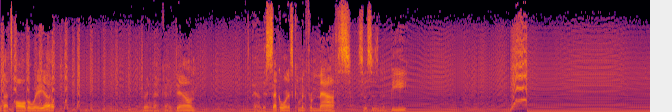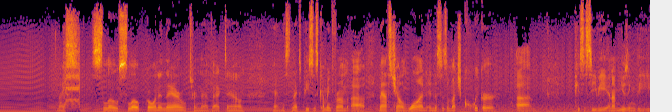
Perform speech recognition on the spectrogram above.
So that's all the way up. Bring that guy down. And the second one is coming from maths. So this is in the B. Nice slow slope going in there. We'll turn that back down. And this next piece is coming from uh, Maths Channel 1, and this is a much quicker um, piece of CV, and I'm using the,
